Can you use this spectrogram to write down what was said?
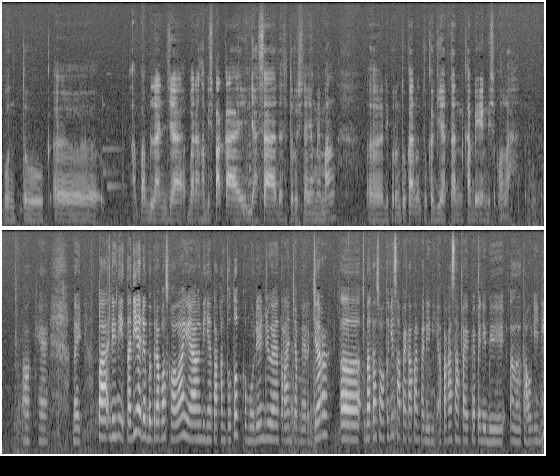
untuk eh, apa belanja barang habis pakai, mm -hmm. jasa dan seterusnya yang memang eh, diperuntukkan untuk kegiatan KBM di sekolah. Oke, baik. Pak Dini, tadi ada beberapa sekolah yang dinyatakan tutup, kemudian juga yang terancam merger. Uh, batas waktunya sampai kapan Pak Dini? Apakah sampai PPDB uh, eh, tahun ini?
